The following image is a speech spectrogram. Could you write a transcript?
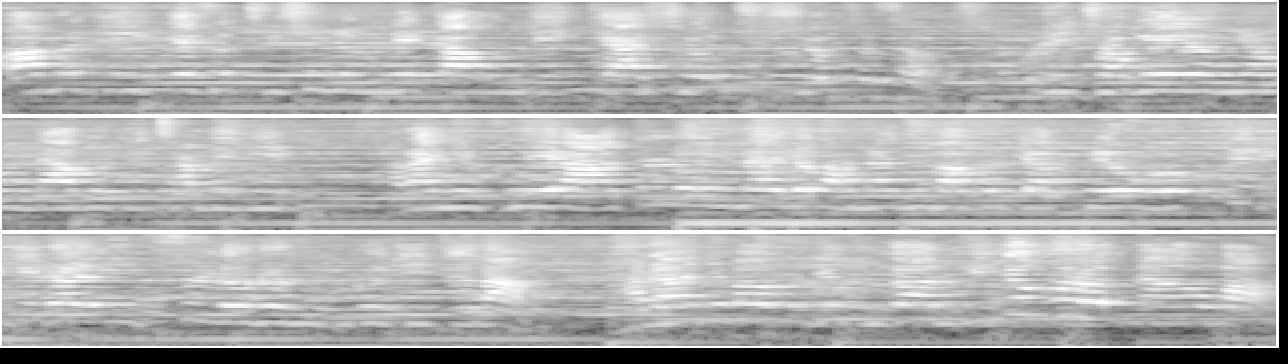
아버지께서 주신 은혜 가운데 있게 하시어 주시옵소서. 우리 정혜영 영 아버지 자매님 하나님 그의 아들로 인하여 하나님 아버지 앞에 엎드리기를 입술로는 부르짖으나 하나님 아버지 그가 믿음으로 나와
